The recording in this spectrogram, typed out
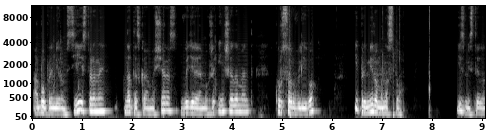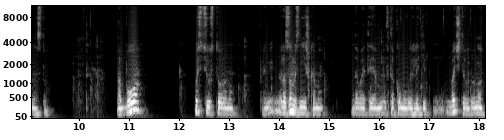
Або, приміром, з цієї сторони натискаємо ще раз, виділяємо вже інший елемент, курсор вліво і приміром на 100. І змістили на 100. Або ось цю сторону. Разом з ніжками. Давайте я в такому вигляді. Бачите, от воно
